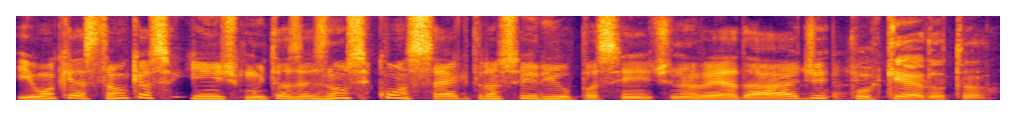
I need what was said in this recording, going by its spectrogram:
E uma questão que é o seguinte: muitas vezes não se consegue transferir o paciente. Na verdade. Por quê, doutor?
